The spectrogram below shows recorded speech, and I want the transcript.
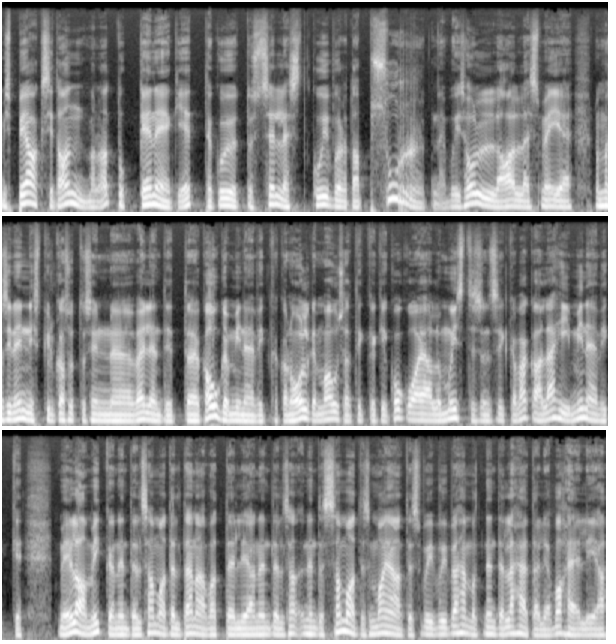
mis peaksid andma natukenegi ettekujutust sellest, kuivõrd absurdne võis olla alles meie, noh, ma siin ennist küll kasutasin väljendit kauge minevik, aga no olgem ausad, ikkagi kogu ajaloo mõistes on see ikka väga lähiminevik. me elame ikka nendel samadel nendel tänavatel ja nendel, nendes samades majades või, või vähemalt nende lähedal ja vahel ja.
